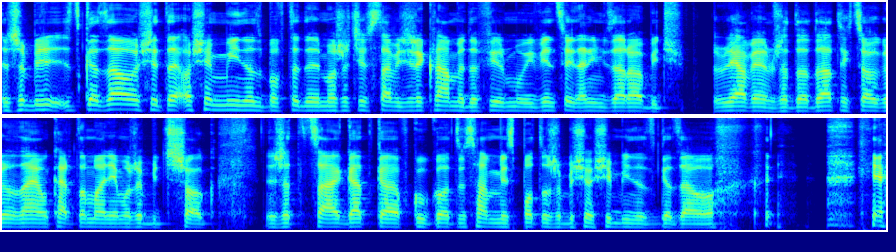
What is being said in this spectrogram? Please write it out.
żeby zgadzało się te 8 minut, bo wtedy możecie wstawić reklamy do filmu i więcej na nim zarobić. Ja wiem, że dla tych, co oglądają kartomanie może być szok, że ta cała gadka w kółko o tym samym jest po to, żeby się 8 minut zgadzało. Ja,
